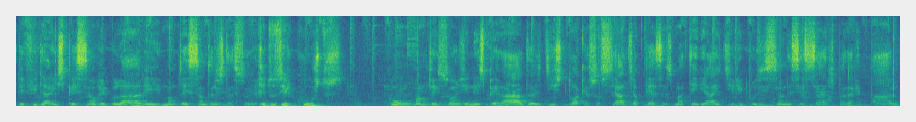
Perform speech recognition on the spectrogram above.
devido à inspeção regular e manutenção das estações, reduzir custos com manutenções inesperadas de estoque associados a peças materiais de reposição necessários para reparo,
